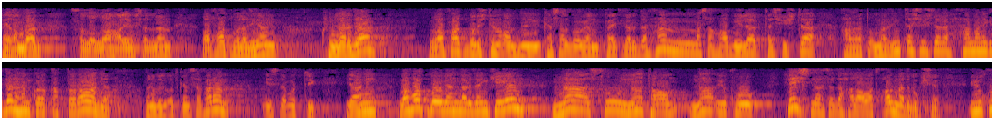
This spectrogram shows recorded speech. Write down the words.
Payg'ambar sollallohu alayhi vasallam vafot bo'ladigan kunlarda vafot bo'lishdan oldin kasal bo'lgan paytlarida hamma sahobiylar tashvishda hazrati umarning tashvishlari hammanikidan ham ko'ra qattiqroq. Edi buni biz o'tgan safar ham eslab o'tdik. Ya'ni vafot bo'lganlaridan keyin na suv na taom na uyqu hech narsada halovat qolmadi bu kishi. Uyqu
